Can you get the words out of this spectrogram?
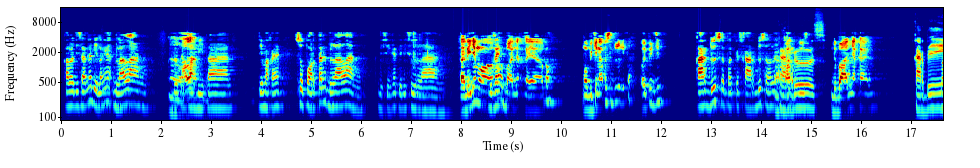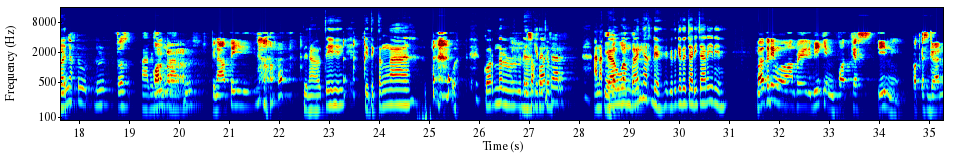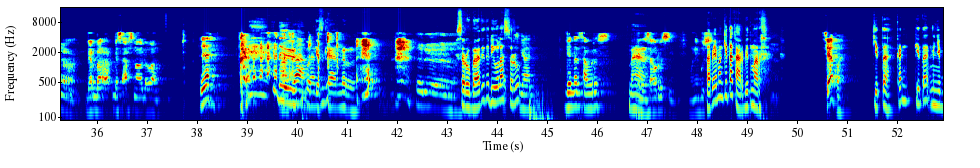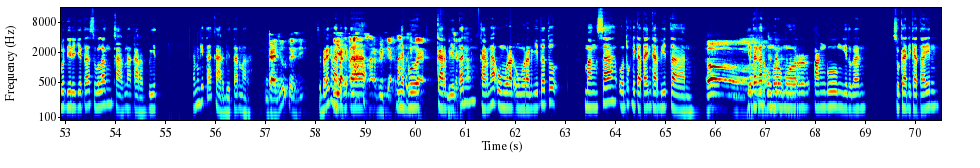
kalau di sana bilangnya belalang. Hmm, Udah lalang. terbitan. Jadi makanya supporter belalang disingkat jadi sulang. Tadinya mau Bukan. apa, banyak kayak apa? Mau bikin apa sih dulu kita? Y7? Kardus ya podcast kardus soalnya. Kardus, Udah banyak kan. karbit, Banyak tuh dulu Terus kardus, corner, kardus. penalti. penalti, titik tengah, corner udah Besok kita coba. Anak Besok gawang voucher. banyak deh. Kita kita cari-cari nih. Malah tadi mau sampai dibikin podcast ini, podcast Gunner, biar bar bahasa Arsenal doang. Ya. Aduh, Masa, podcast gunner. Aduh. Seru banget itu diulas seru. Gan. Genersaurus. Nah, Dinosaurus sih. Tapi emang kita karbit mar. siapa? Kita kan kita menyebut diri kita sulang karena karbit. Emang kita karbitan mar. Enggak juga sih. Sebenarnya kenapa Iya, kita kenapa karbit ya? Kenapa menyebut kita ya? karbitan karena umuran-umuran kita tuh mangsa untuk dikatain karbitan. Oh. Kita kan betul, umur-umur tanggung gitu kan. Suka dikatain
